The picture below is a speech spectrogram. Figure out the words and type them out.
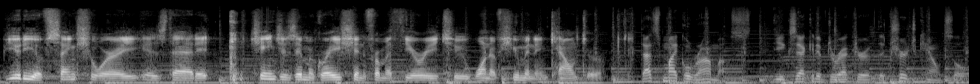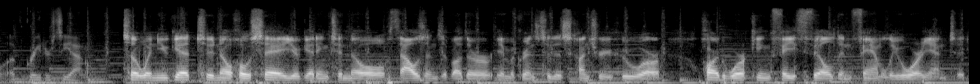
beauty of sanctuary is that it changes immigration from a theory to one of human encounter that's Michael Ramos the executive director of the Church Council of Greater Seattle. So, when you get to know Jose, you're getting to know thousands of other immigrants to this country who are hardworking, faith filled, and family oriented.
